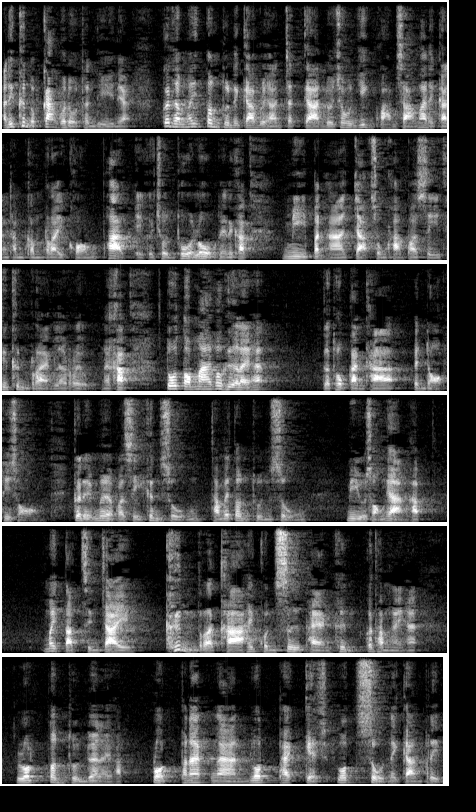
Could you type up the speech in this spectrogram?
อันนี้ขึ้นแบบก้าวกระโดดทันทีเนี่ยก็ทำให้ต้นทุนในการบริหารจัดการโดยเฉพาะยิ่งความสามารถในการทำกำไรของภาคเอกชนทั่วโลกเนี่ยนะครับมีปัญหาจากสงครามภาษีที่ขึ้นแรงและเร็วนะครับตัวต่อมาก็คืออะไรฮะกระทบการค้าเป็นดอกที่ 2 ก็ในเมื่อภาษีขึ้นสูงทำให้ต้นทุนสูงมีอยู่ 2 อย่างครับ ไม่ตัดสินใจขึ้นราคาให้คนซื้อแพงขึ้นก็ทำไงฮะลดต้นทุนด้วยอะไรครับ ปลดพนักงานลดแพ็กเกจลดสูตรในการผลิต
